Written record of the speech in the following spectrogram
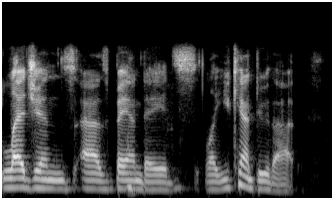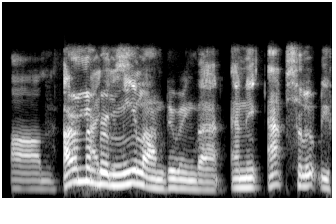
legends as band aids. Like you can't do that. Um, I remember I just, Milan doing that, and they absolutely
